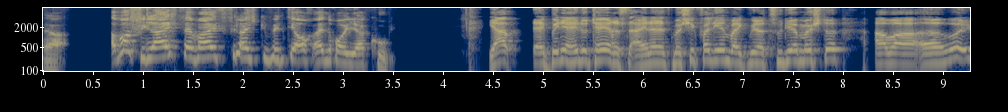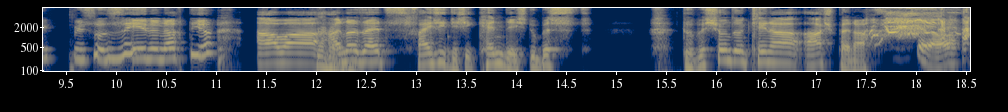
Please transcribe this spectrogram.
Ja. Aber vielleicht, wer weiß, vielleicht gewinnt ja auch ein Roy Jakob. Ja, ich bin ja hin und her gerissen. Einerseits möchte ich verlieren, weil ich wieder zu dir möchte, aber äh, weil ich mich so sehne nach dir. Aber andererseits weiß ich nicht, ich kenne dich. Du bist, du bist schon so ein kleiner Arschpenner. Ja.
